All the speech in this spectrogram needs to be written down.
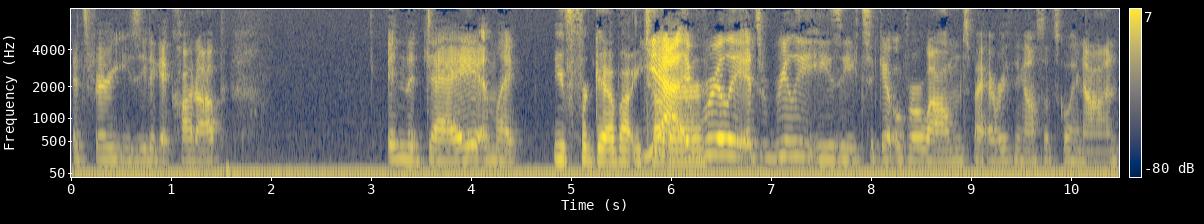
it's very easy to get caught up in the day and like You forget about each yeah, other. it really it's really easy to get overwhelmed by everything else that's going on.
